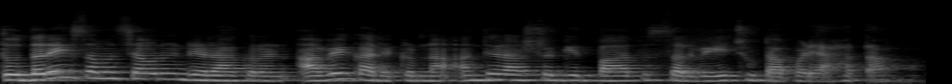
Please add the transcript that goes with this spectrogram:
તો દરેક સમસ્યાઓનું નિરાકરણ આવે. કાર્યક્રમના અંતે રાષ્ટ્રગીત બાદ સર્વે છૂટા પડ્યા હતા.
